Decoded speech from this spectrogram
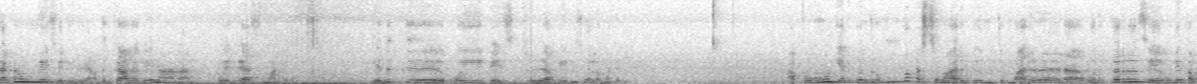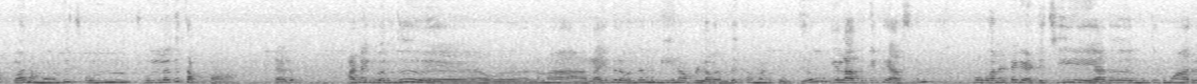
டக்குன்னு உண்மையை சொல்லிடுவேன். அதுக்காகவே நான் போய் பேச மாட்டேன். எதுக்கு போய் பேசிட்டு அப்படின்னு சொல்ல மாட்டேன். அப்போ எனக்கு வந்து ரொம்ப கஷ்டமாக இருக்குது முத்துக்குமார். ஒருத்தர் செய்யக்கூடிய தப்பாக நம்ம வந்து சொல் சொல்லது தப்பா? அன்னைக்கு வந்து நம்ம லைவில் வந்து அந்த மீனா பிள்ளை வந்து கமெண்ட் போட்டு எல்லாத்துட்டையும் பேசும். இப்போ உன்கிட்ட கேட்டுச்சு அது முத்துக்குமார்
